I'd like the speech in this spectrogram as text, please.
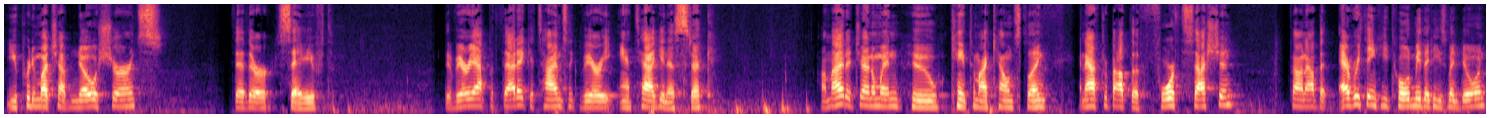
you pretty much have no assurance that they're saved. They're very apathetic, at times, like very antagonistic. Um, I had a gentleman who came to my counseling, and after about the fourth session, found out that everything he told me that he's been doing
